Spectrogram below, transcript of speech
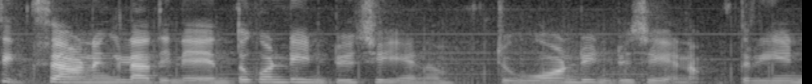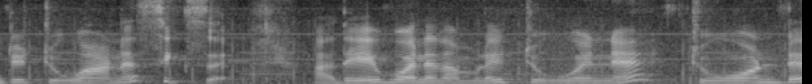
സിക്സ് ആണെങ്കിൽ അതിനെ എന്തുകൊണ്ട് ഇന്റു ചെയ്യണം? ടു കൊണ്ട് ഇന്റു ചെയ്യണം. ത്രീ ഇന്റു ടു ആണ് സിക്സ് അതേപോലെ നമ്മൾ ടുവിനെ ടു കൊണ്ട്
